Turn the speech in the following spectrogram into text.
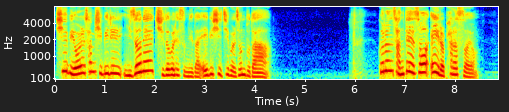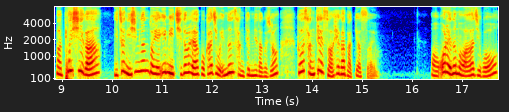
12월 31일 이전에 취득을 했습니다. ABC 집을 전부 다. 그런 상태에서 A를 팔았어요. BC가 2020년도에 이미 취득을 해갖고 가지고 있는 상태입니다. 그죠? 그 상태에서 해가 바뀌었어요. 어, 올해 넘어와가지고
